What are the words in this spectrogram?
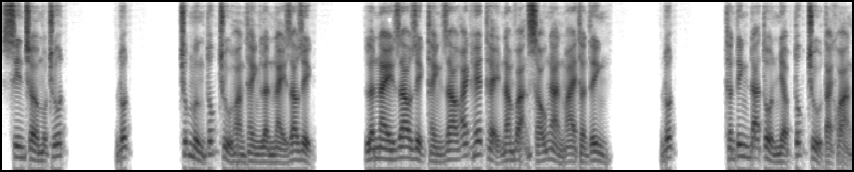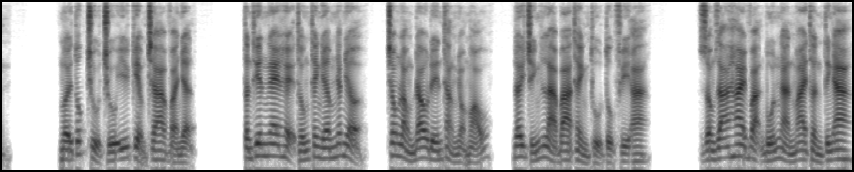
xin chờ một chút. Đốt. Chúc mừng túc chủ hoàn thành lần này giao dịch. Lần này giao dịch thành giao ách hết thể năm vạn sáu ngàn mai thần tinh. Đốt. Thần tinh đã tổn nhập túc chủ tài khoản. Mời túc chủ chú ý kiểm tra và nhận. Tần thiên nghe hệ thống thanh âm nhắc nhở, trong lòng đau đến thẳng nhỏ máu, đây chính là ba thành thủ tục phí a. Dòng giã hai vạn bốn ngàn mai thần tinh a.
